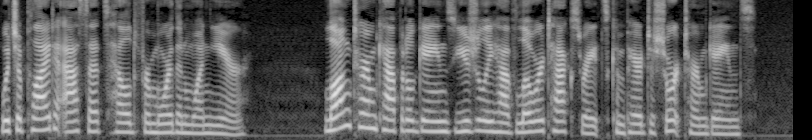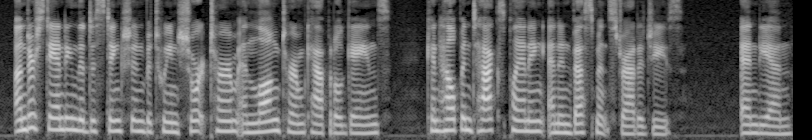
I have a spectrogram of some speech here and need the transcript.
which apply to assets held for more than one year. Long term capital gains usually have lower tax rates compared to short term gains. Understanding the distinction between short term and long term capital gains can help in tax planning and investment strategies. End yen.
